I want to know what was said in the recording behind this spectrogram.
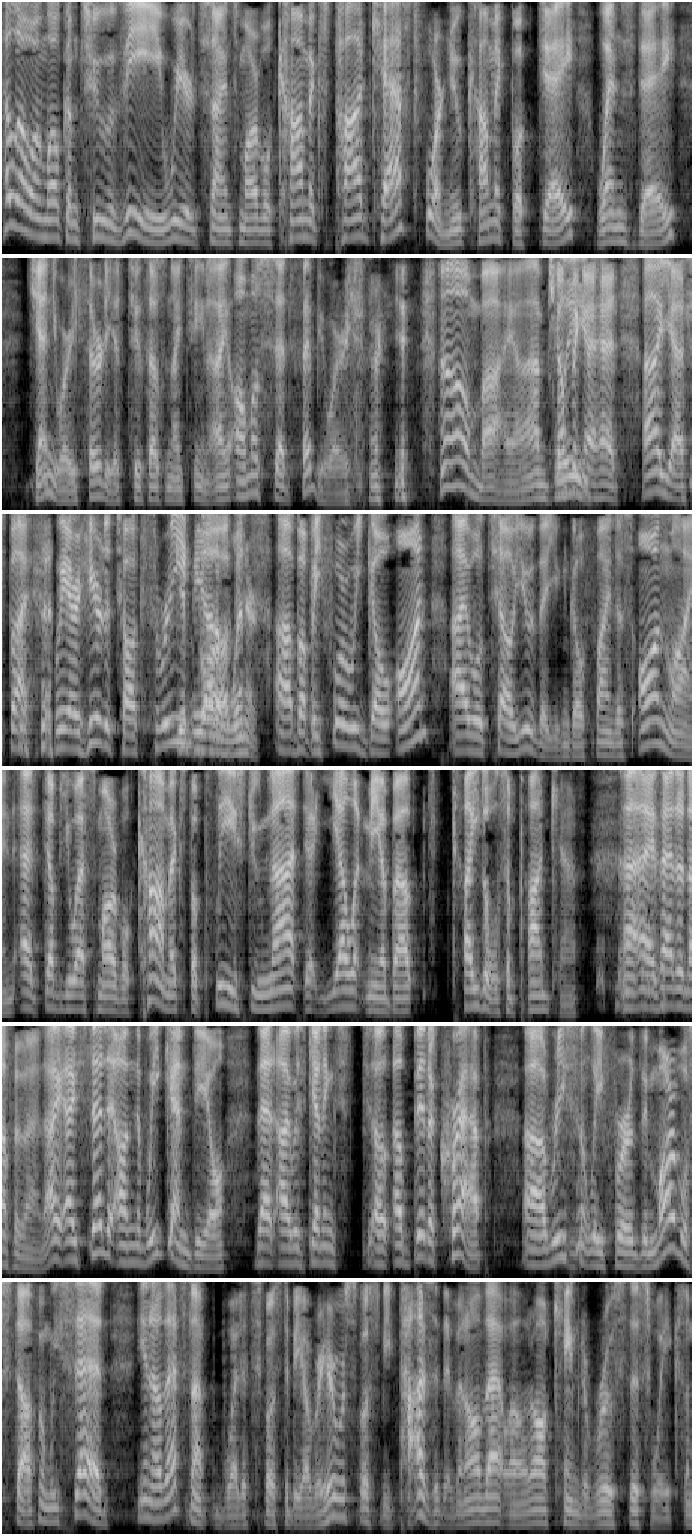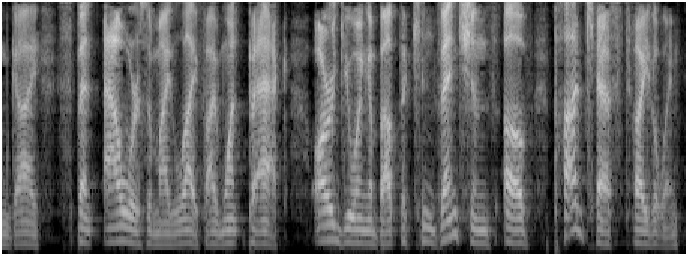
Hello and welcome to the Weird Science Marvel Comics podcast for New Comic Book Day, Wednesday, January 30th, 2019. I almost said February 30th. Oh my, I'm jumping Please. ahead. Ah, yes, but we are here to talk three Get me books. out of winter. Uh, but before we go on, I will tell you that you can go find us online at WS Marvel Comics, but please do not uh, yell at me about t- titles of podcasts. I've had enough of that. I, I said on the weekend deal that I was getting st- a, a bit of crap uh, recently for the Marvel stuff, and we said, you know, that's not what it's supposed to be over here. We're supposed to be positive and all that. Well, it all came to roost this week. Some guy spent hours of my life. I went back arguing about the conventions of podcast titling.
